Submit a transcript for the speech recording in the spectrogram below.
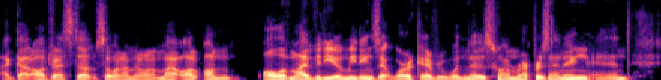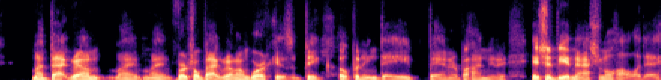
I got all dressed up, so when I'm on my on, on all of my video meetings at work, everyone knows who I'm representing, and my background, my my virtual background on work is a big opening day banner behind me. It should be a national holiday.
